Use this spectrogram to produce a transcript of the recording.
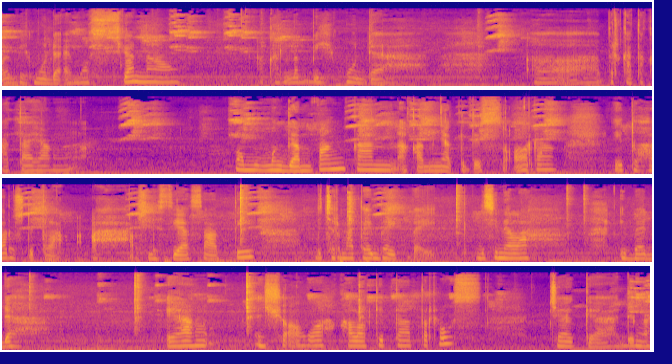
lebih mudah emosional akan lebih mudah uh, berkata-kata yang menggampangkan akan menyakiti seseorang. Itu harus ditelaah harus disiasati dicermati baik-baik. Di sinilah ibadah yang insya Allah kalau kita terus jaga dengan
